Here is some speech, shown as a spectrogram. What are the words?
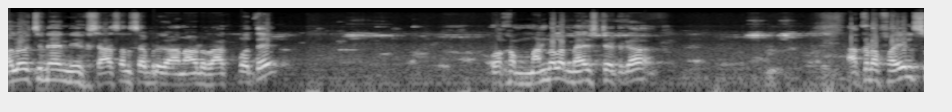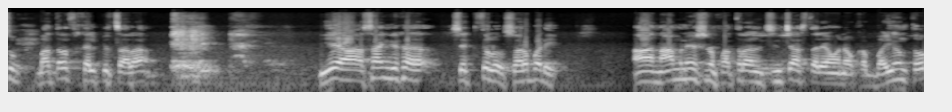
ఆలోచనే నీకు శాసనసభ్యుడిగా ఆనాడు రాకపోతే ఒక మండల మ్యాజిస్ట్రేట్గా అక్కడ ఫైల్స్ భద్రత కల్పించాలా? ఏ అసాంఘిక శక్తులు సొరబడి ఆ నామినేషన్ పత్రాలను చించేస్తారేమో అనే ఒక భయంతో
